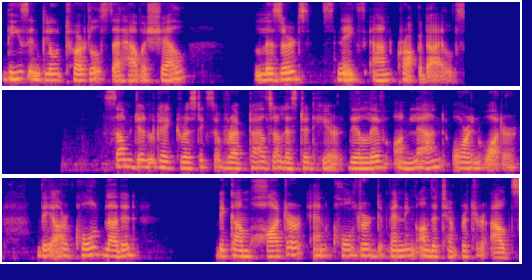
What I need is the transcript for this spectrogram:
These include turtles that have a shell, lizards, snakes, and crocodiles. Some general characteristics of reptiles are listed here. They live on land or in water. They are cold-blooded, become hotter and colder depending on the temperature outside.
